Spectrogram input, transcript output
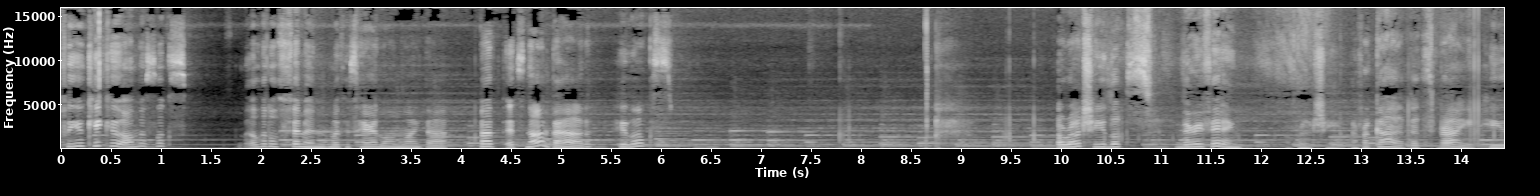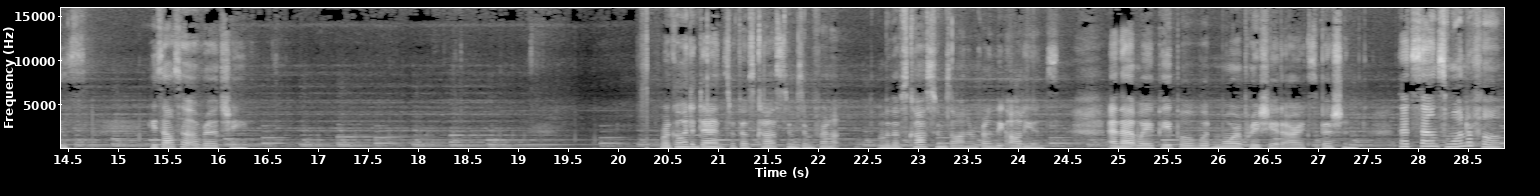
Fuyukiku almost looks a little feminine with his hair long like that. But it's not bad. He looks. Orochi looks very fitting. Orochi. I forgot. That's right. He's. He's also Orochi. We're going to dance with those costumes in front of, with those costumes on in front of the audience, and that way people would more appreciate our exhibition. That sounds wonderful.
